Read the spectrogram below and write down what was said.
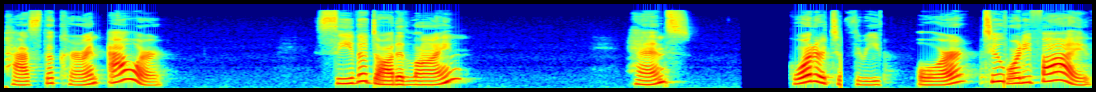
past the current hour. See the dotted line? Hence, quarter to three or 245.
